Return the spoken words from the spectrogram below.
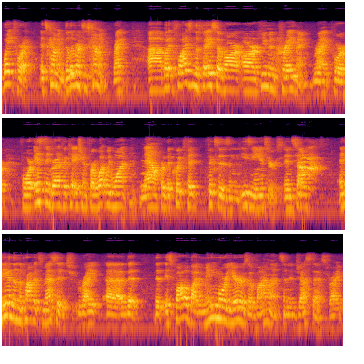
wait for it. It's coming. Deliverance is coming, right? Uh, but it flies in the face of our, our human craving, right? For for instant gratification, for what we want now, for the quick fi- fixes and easy answers. And so, and even in the prophet's message, right, uh, that that it's followed by many more years of violence and injustice, right?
